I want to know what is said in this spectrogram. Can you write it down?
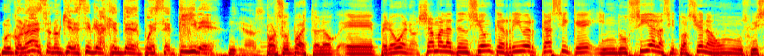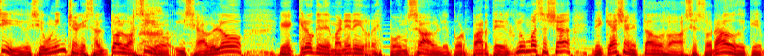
muy colgada. Eso no quiere decir que la gente después se tire. Dios. Por supuesto, lo- eh, pero bueno, llama la atención que River casi que inducía la situación a un suicidio. Dice, un hincha que saltó al vacío y se habló, eh, creo que de manera irresponsable por parte del club, más allá de que hayan estado asesorados, de que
